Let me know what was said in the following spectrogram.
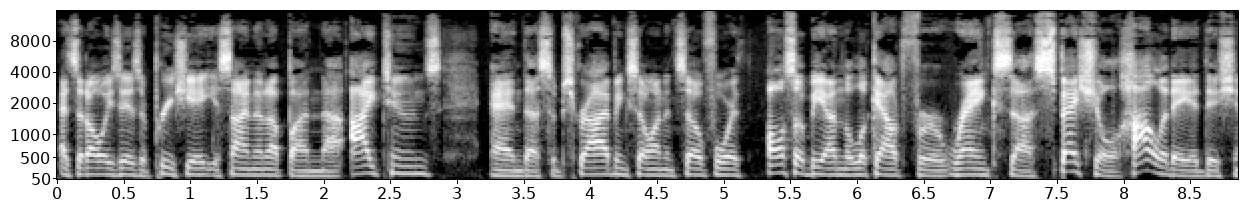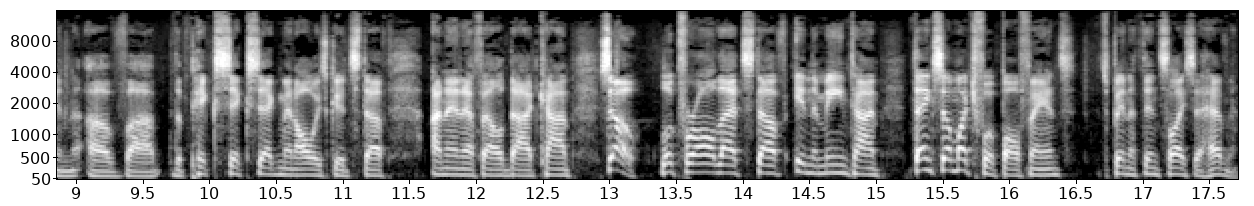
As it always is, appreciate you signing up on uh, iTunes and uh, subscribing, so on and so forth. Also, be on the lookout for Rank's uh, special holiday edition of uh, the Pick Six segment. Always good stuff on NFL.com. So look for all that stuff. In the meantime, thanks so much, football fans. It's been a thin slice of heaven.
